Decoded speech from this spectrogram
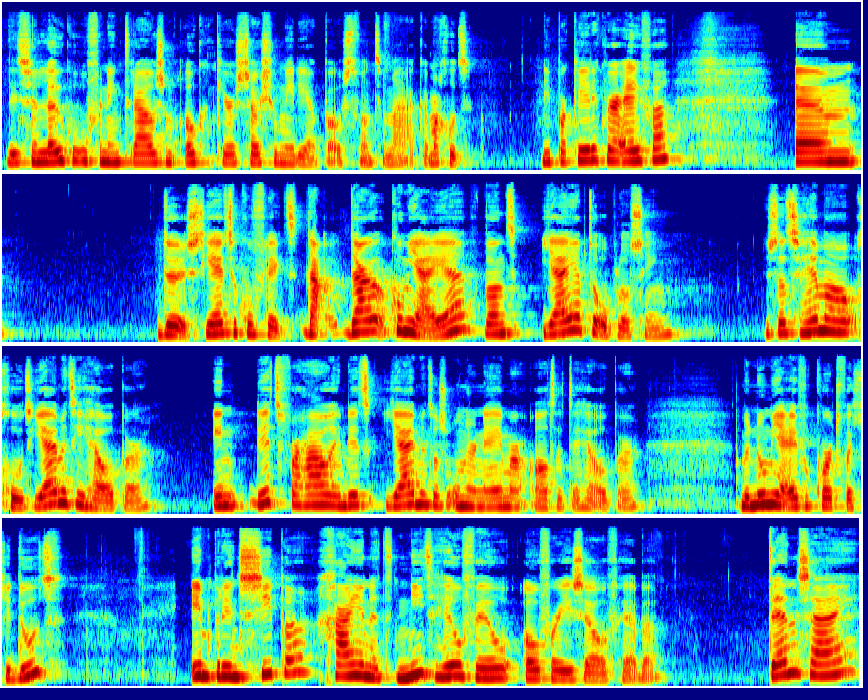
dit is een leuke oefening trouwens om ook een keer een social media post van te maken. Maar goed, die parkeer ik weer even. Um, dus die heeft een conflict. Nou, daar kom jij, hè? Want jij hebt de oplossing. Dus dat is helemaal goed. Jij bent die helper. In dit verhaal, in dit, jij bent als ondernemer altijd de helper. Benoem je even kort wat je doet. In principe ga je het niet heel veel over jezelf hebben. Tenzij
